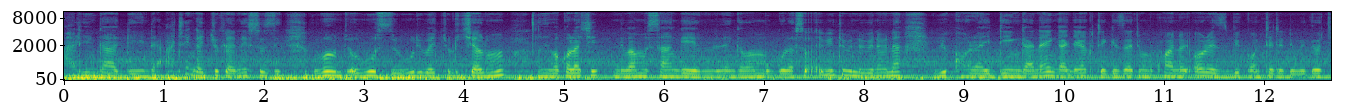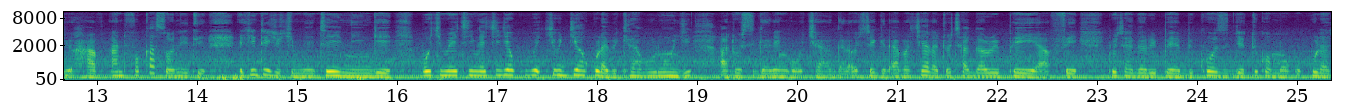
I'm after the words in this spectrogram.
alinga agenda ate nga jjukira nesuzi obuusi buli lukyalumu ne bakola ki? Ne bamusanga eyo nga bamugula. So ebintu bino byona byona bikoraidinga naye nga njaga kutegeeza nti mukwano always be contented with what you have and focus on it. Ekintu ekyo kimaintaininge. Bw'okimaintinga kijja kulabikira bulungi ate osigale ng'okyagala. Okitegeera abakyala twetaaga repair ffe twetaaga repair because gye tukoma okukula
